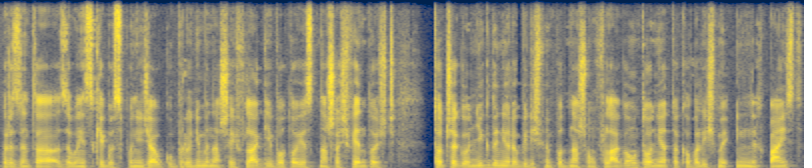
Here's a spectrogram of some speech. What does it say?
prezydenta Zełańskiego z poniedziałku. Bronimy naszej flagi, bo to jest nasza świętość. To, czego nigdy nie robiliśmy pod naszą flagą, to nie atakowaliśmy innych państw,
